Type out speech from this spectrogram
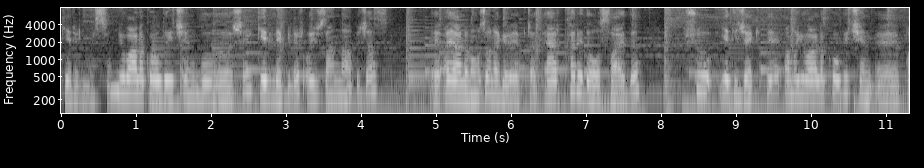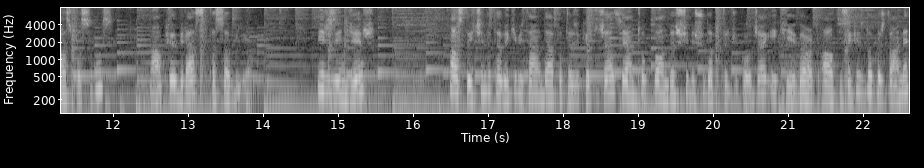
Gerilmesin. Yuvarlak olduğu için bu e, şey gerilebilir. O yüzden ne yapacağız? E, ayarlamamızı ona göre yapacağız. Eğer karede olsaydı şu yetecekti. Ama yuvarlak olduğu için e, paspasımız ne yapıyor? Biraz kasabiliyor bir zincir kastığı için de tabii ki bir tane daha pıtırcık yapacağız yani toplamda şimdi şu da pıtırcık olacak 2 4 6 8 9 tane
